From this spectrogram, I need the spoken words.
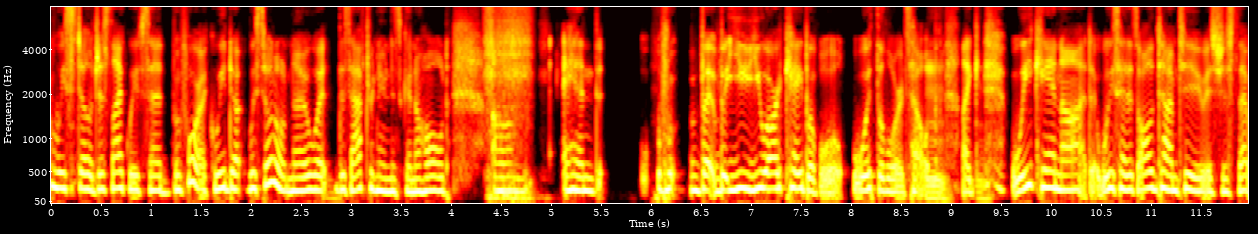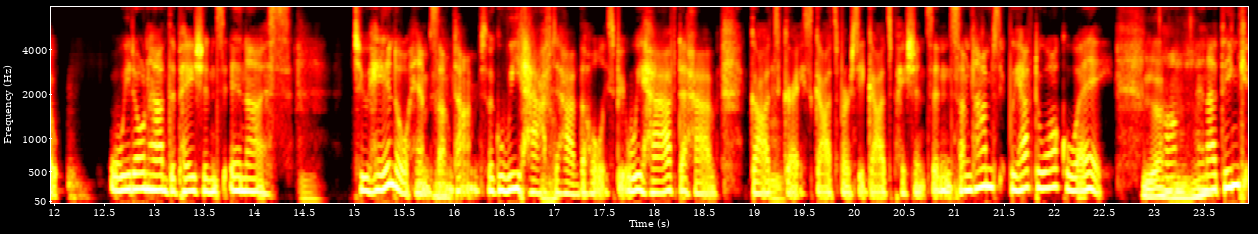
we still just like we've said before like we don't we still don't know what this afternoon is going to hold um and but but you you are capable with the lord's help Mm, like mm. we cannot we say this all the time too it's just that we don't have the patience in us Mm. To handle him sometimes like we have to have the holy spirit we have to have god's Mm. grace god's mercy god's patience and sometimes we have to walk away Yeah. um, Mhm. And I think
